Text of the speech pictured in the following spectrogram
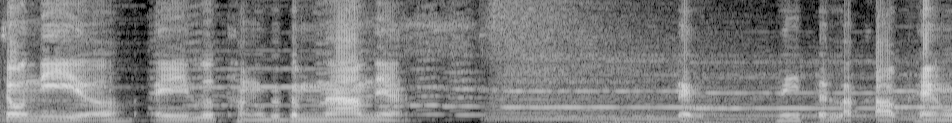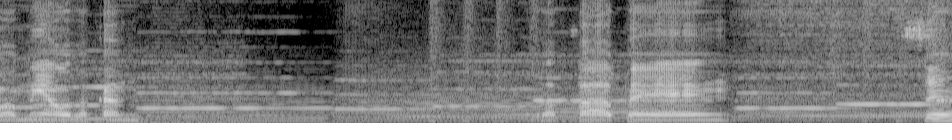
เจ้าหนี้เหรอ ไอรถถังเรือดำน้ำเนี่ย แต่เฮ้ยแต่ราคาแพงว่าไม่เอาแล้วกัน ราคาแพง ซึ่ง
